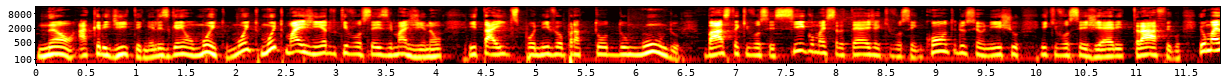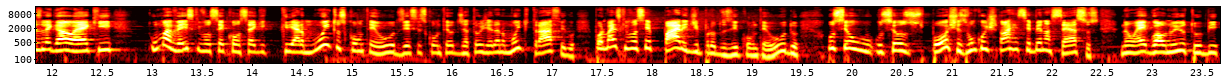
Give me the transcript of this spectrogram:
Não, acreditem, eles ganham muito, muito, muito mais dinheiro do que vocês imaginam e tá aí disponível para todo mundo. Basta que você siga uma estratégia, que você encontre o seu nicho e que você gere tráfego. E o mais legal é que uma vez que você consegue criar muitos conteúdos e esses conteúdos já estão gerando muito tráfego, por mais que você pare de produzir conteúdo, seu, os seus posts vão continuar recebendo acessos. Não é igual no YouTube,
